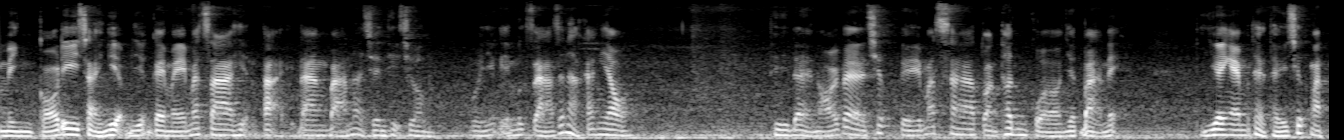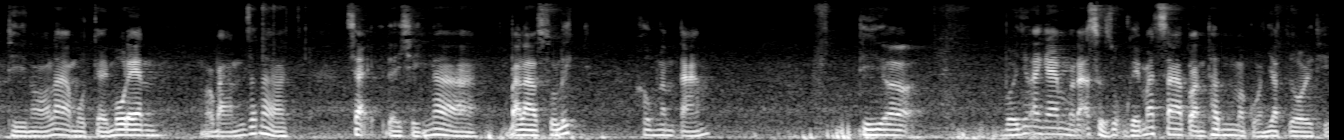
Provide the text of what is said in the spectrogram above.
mình có đi trải nghiệm những cái máy massage hiện tại đang bán ở trên thị trường với những cái mức giá rất là khác nhau. Thì để nói về chiếc ghế massage toàn thân của Nhật Bản ấy thì như anh em có thể thấy trước mặt thì nó là một cái model mà bán rất là chạy. Đấy chính là Panasonic 058 thì uh, với những anh em mà đã sử dụng ghế massage toàn thân mà của Nhật rồi thì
